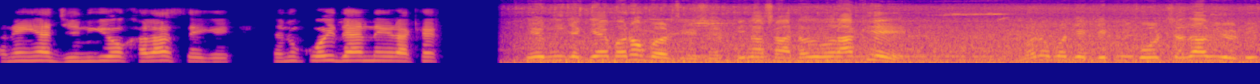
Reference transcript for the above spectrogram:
અને અહીંયા જિંદગીઓ ખલાસ થઈ ગઈ. એનું કોઈ ધ્યાન નહીં રાખે. એમની જગ્યાએ બરોબર છે, સેફટીના સાધનો રાખે. બરોબર છે, જેટલી બોટ ચલાવી હતી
